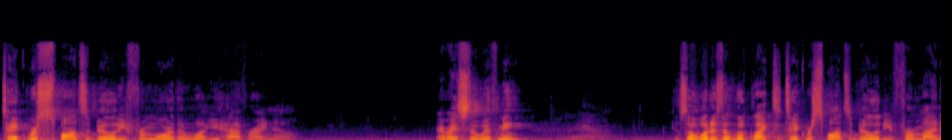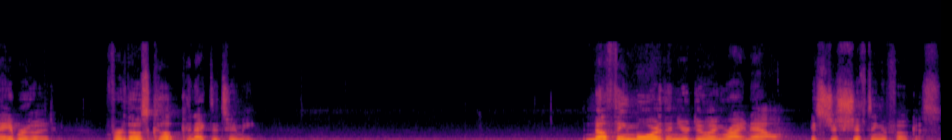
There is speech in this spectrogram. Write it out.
Take responsibility for more than what you have right now. Everybody still with me? So, what does it look like to take responsibility for my neighborhood, for those co- connected to me? Nothing more than you're doing right now. It's just shifting your focus.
